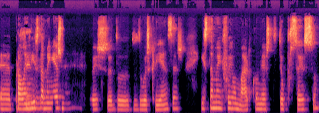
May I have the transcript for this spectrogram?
uh, para além disso também és mãe de, de duas crianças, isso também foi um marco neste teu processo?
